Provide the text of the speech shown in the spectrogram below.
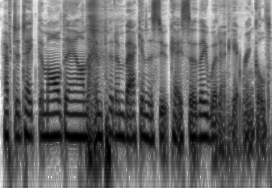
have to take them all down and put them back in the suitcase so they wouldn't get wrinkled.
